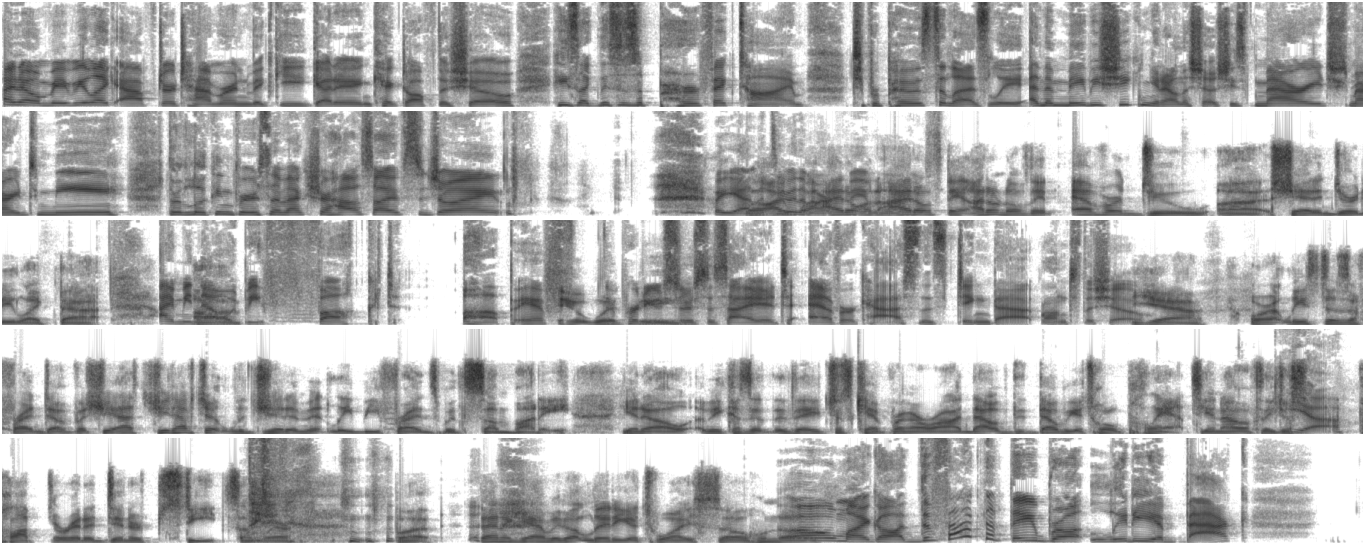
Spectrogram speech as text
I know. Maybe like after Tamra and Vicki getting kicked off the show, he's like, this is a perfect time to propose to Leslie. And then maybe she can get on the show. She's married. She's married to me. They're looking for some extra housewives to join. but yeah, well, the two I, of them I don't. I don't think. I don't know if they'd ever do uh, and dirty like that. I mean, that um, would be fucked up if the producers be. decided to ever cast this dingbat onto the show. Yeah, or at least as a friend of, but she has she'd have to legitimately be friends with somebody, you know, because it, they just can't bring her on. That would that would be a total plant, you know, if they just yeah. plopped her at a dinner seat somewhere. but then again, we got Lydia twice, so who knows? Oh my god, the fact that they brought Lydia back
